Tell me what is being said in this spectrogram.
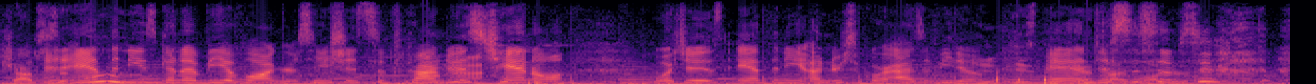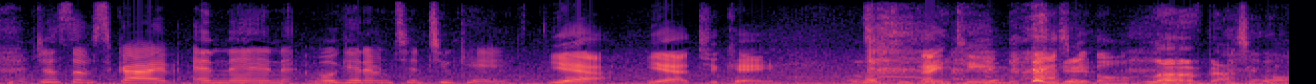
Shops And it? Anthony's gonna be a vlogger, so you should subscribe to his uh-huh. channel, which is Anthony underscore Azevedo. He- he's the and just to anti-vlogger. subs- just subscribe, and then we'll get him to 2K. Yeah, yeah, 2K. I love CJ. 19, basketball. Love basketball.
